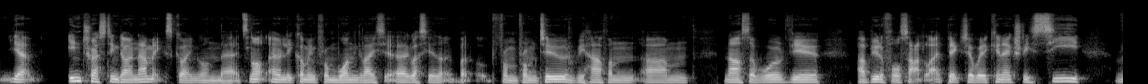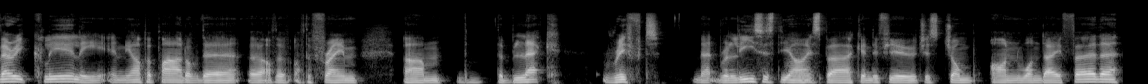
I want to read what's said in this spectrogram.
yeah interesting dynamics going on there. It's not only coming from one glacier, uh, glacier but from from two, and we have on um, NASA Worldview a beautiful satellite picture where you can actually see very clearly in the upper part of the uh, of the of the frame um, the, the black rift that releases the iceberg and if you just jump on one day further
